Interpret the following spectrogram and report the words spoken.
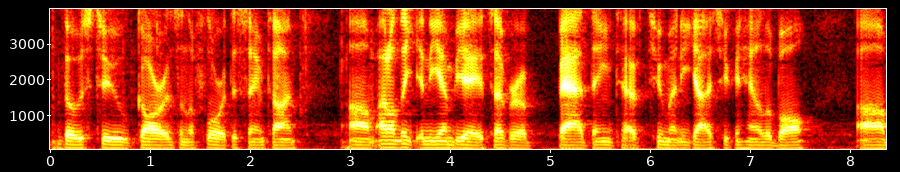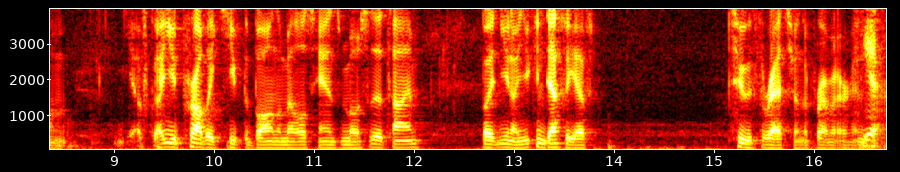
those two guards on the floor at the same time. Um, I don't think in the NBA it's ever a bad thing to have too many guys who can handle the ball. Um, yeah, you'd probably keep the ball in LaMelo's hands most of the time, but you know you can definitely have two threats from the perimeter. And, yeah,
